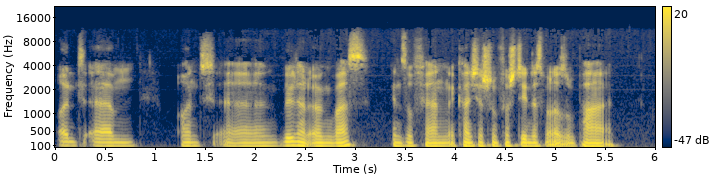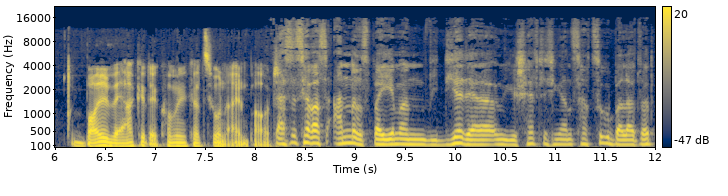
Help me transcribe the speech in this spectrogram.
und ähm, und äh, will dann irgendwas. Insofern kann ich ja schon verstehen, dass man da so ein paar Bollwerke der Kommunikation einbaut. Das ist ja was anderes bei jemandem wie dir, der da irgendwie geschäftlich den ganzen Tag zugeballert wird.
